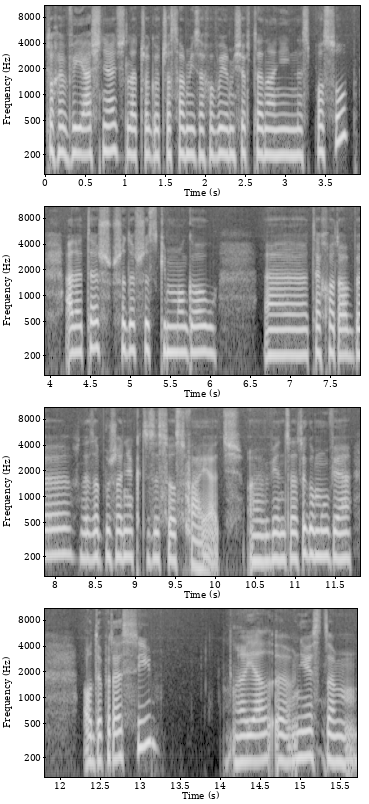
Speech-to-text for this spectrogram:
trochę wyjaśniać, dlaczego czasami zachowujemy się w ten, a nie inny sposób, ale też przede wszystkim mogą e, te choroby, te zaburzenia, kryzysy oswajać. E, Więc dlatego mówię o depresji. E, Ja e, nie jestem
